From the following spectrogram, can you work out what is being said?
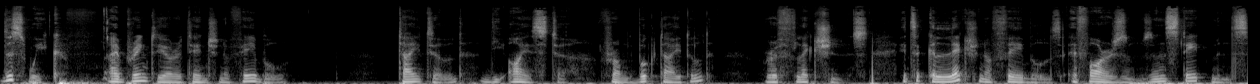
This week, I bring to your attention a fable titled The Oyster from the book titled Reflections. It's a collection of fables, aphorisms, and statements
